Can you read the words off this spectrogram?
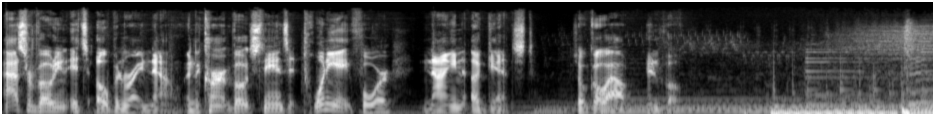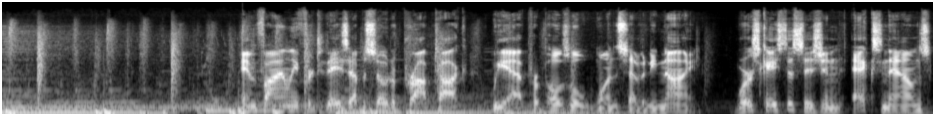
As for voting, it's open right now, and the current vote stands at 28 4, nine against. So go out and vote. And finally, for today's episode of Prop Talk, we have Proposal 179 Worst Case Decision, X Nouns,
